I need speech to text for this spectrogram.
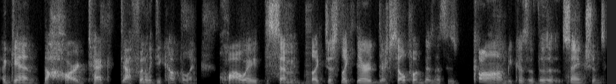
again, the hard tech definitely decoupling. Huawei, dissemin- like just like their their cell phone business is gone because of the sanctions.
